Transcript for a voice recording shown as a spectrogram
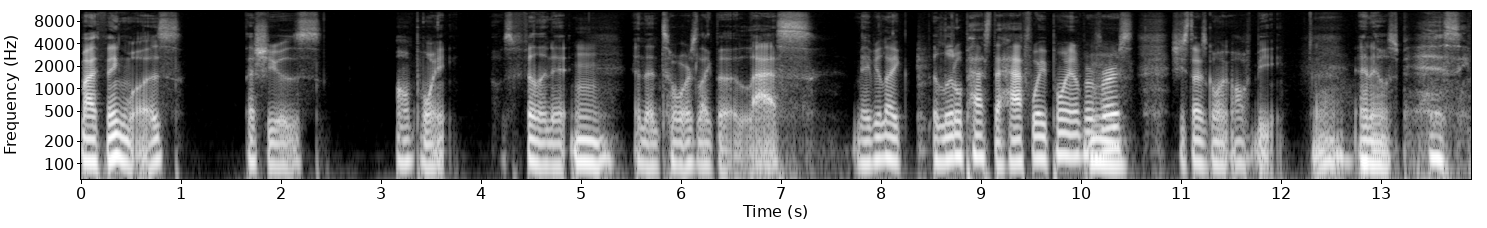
my thing was that she was on point. I was feeling it, Mm. and then towards like the last, maybe like a little past the halfway point of her Mhm. verse, she starts going off beat, Damn. and it was pissing.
